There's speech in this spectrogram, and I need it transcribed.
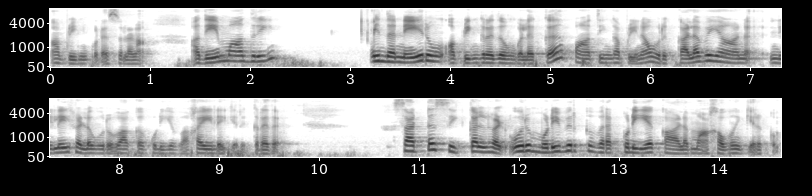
அப்படின்னு கூட சொல்லலாம். அதே மாதிரி இந்த நேரம் அப்படிங்கிறது உங்களுக்கு பார்த்திங்க அப்படின்னா ஒரு கலவையான நிலைகளை உருவாக்கக்கூடிய வகையில் இருக்கிறது. சட்ட சிக்கல்கள் ஒரு முடிவிற்கு வரக்கூடிய காலமாகவும் இருக்கும்.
